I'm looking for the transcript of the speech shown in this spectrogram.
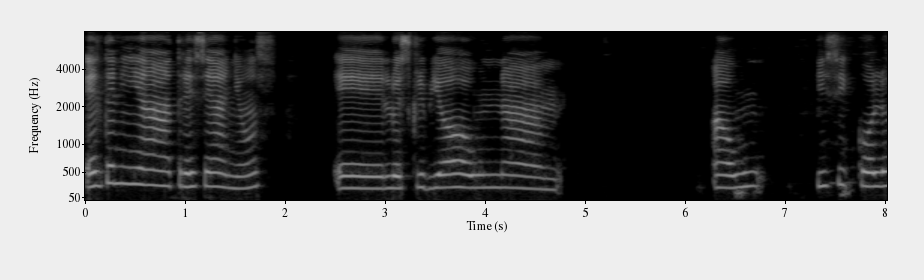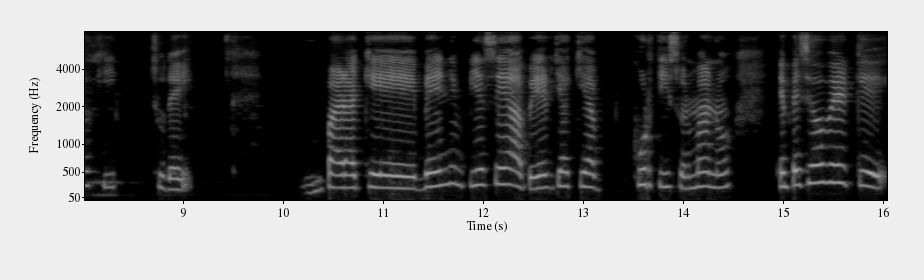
él tenía 13 años, eh, lo escribió a una a un Psychology Today para que Ben empiece a ver, ya que a Curtis, su hermano, empezó a ver que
